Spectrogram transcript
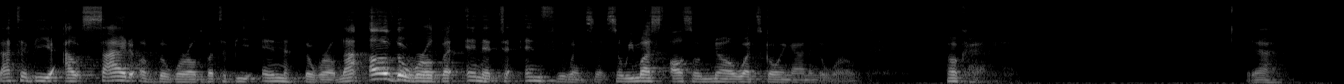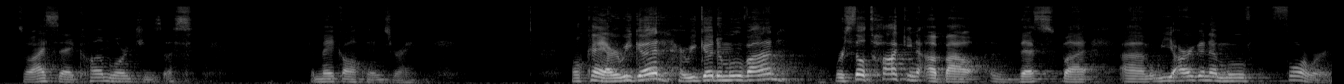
not to be outside of the world, but to be in the world. Not of the world, but in it, to influence it. So we must also know what's going on in the world. Okay. Yeah. So I say, Come, Lord Jesus, and make all things right. Okay, are we good? Are we good to move on? We're still talking about this, but um, we are going to move forward.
